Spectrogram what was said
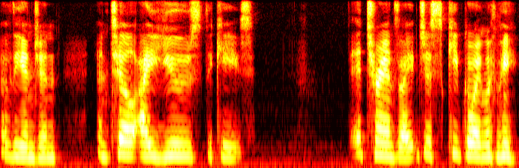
of the engine until I use the keys. It translates, just keep going with me.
